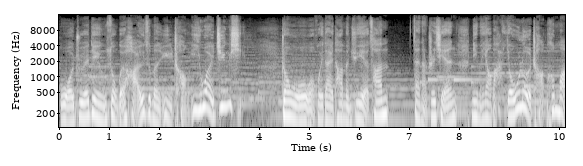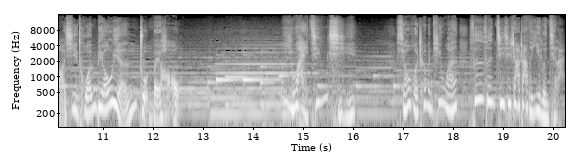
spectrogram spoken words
我决定送给孩子们一场意外惊喜。”中午我会带他们去野餐，在那之前，你们要把游乐场和马戏团表演准备好。意外惊喜！小火车们听完，纷纷叽叽喳喳的议论起来。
